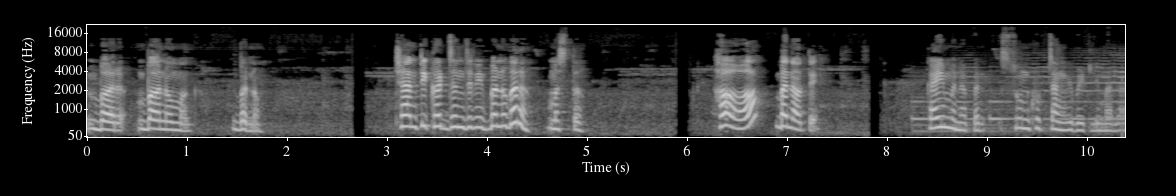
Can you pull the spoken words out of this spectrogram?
बरं बनव मग. बनव. छान तिखट झणझणीत बनव बरं मस्त. हो बनवते. काही म्हणा पण सून खूप चांगली भेटली मला.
